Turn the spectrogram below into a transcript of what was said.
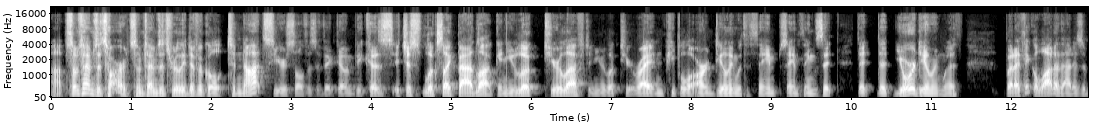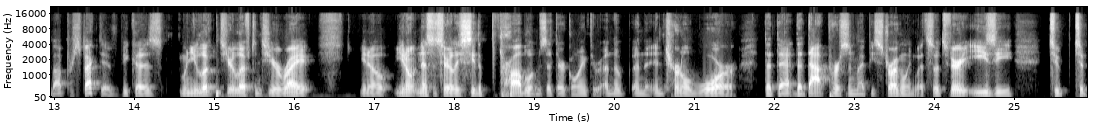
uh, sometimes it's hard. Sometimes it's really difficult to not see yourself as a victim because it just looks like bad luck. And you look to your left and you look to your right, and people aren't dealing with the same same things that that that you're dealing with. But I think a lot of that is about perspective because when you look to your left and to your right, you know you don't necessarily see the problems that they're going through and the and the internal war that that that that person might be struggling with. So it's very easy to to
